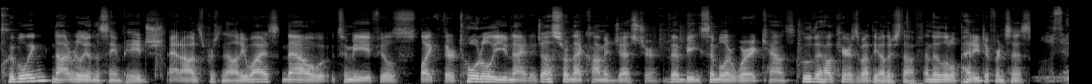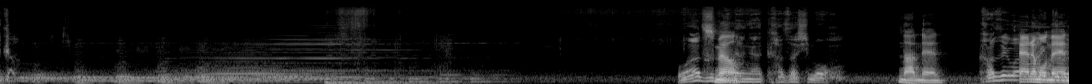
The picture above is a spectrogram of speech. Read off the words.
quibbling, not really on the same page, at odds personality wise. Now, to me, it feels like they're totally united just from that common gesture. Them being similar where it counts. Who the hell cares about the other stuff and their little petty differences? smell. Not Nan. Animal Man.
